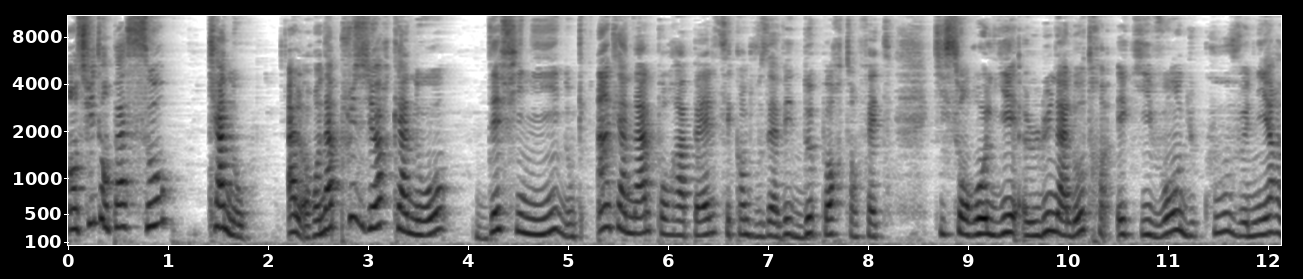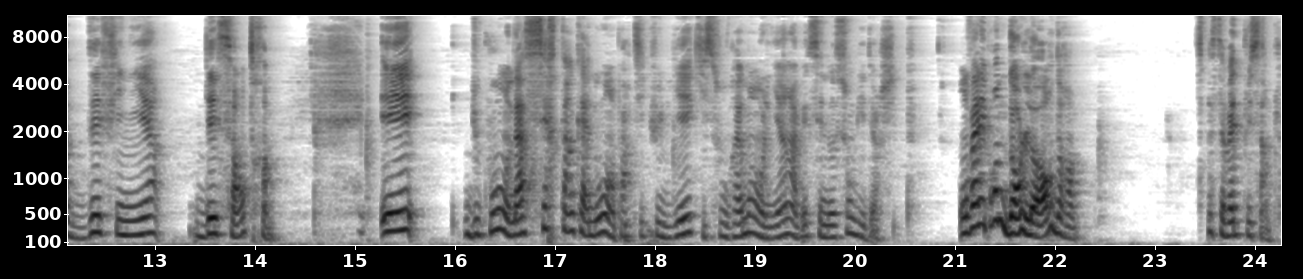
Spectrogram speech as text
Ensuite, on passe aux canaux. Alors, on a plusieurs canaux définis. Donc, un canal, pour rappel, c'est quand vous avez deux portes, en fait, qui sont reliées l'une à l'autre et qui vont, du coup, venir définir des centres. Et du coup, on a certains canaux en particulier qui sont vraiment en lien avec ces notions de leadership. On va les prendre dans l'ordre. Ça va être plus simple.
